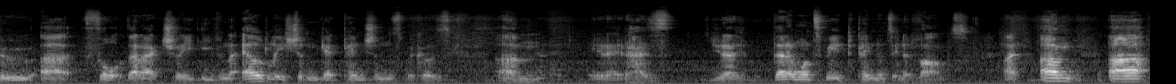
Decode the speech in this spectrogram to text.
who uh, thought that actually even the elderly shouldn't get pensions because um, you know it has you know they don't want to be dependent in advance. Right? Um, uh,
